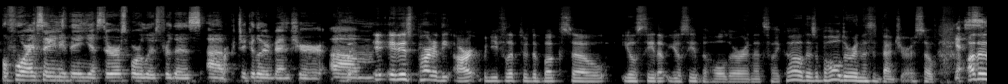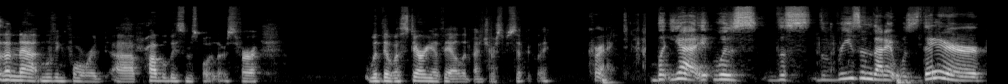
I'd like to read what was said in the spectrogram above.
before i say anything yes there are spoilers for this uh, right. particular adventure um, it, it is part of the art when you flip through the book so you'll see that you'll see a beholder and that's like oh there's a beholder in this adventure so yes. other than that moving forward uh, probably some spoilers for with the wisteria vale adventure specifically Correct. But yeah, it was the the reason that it was there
